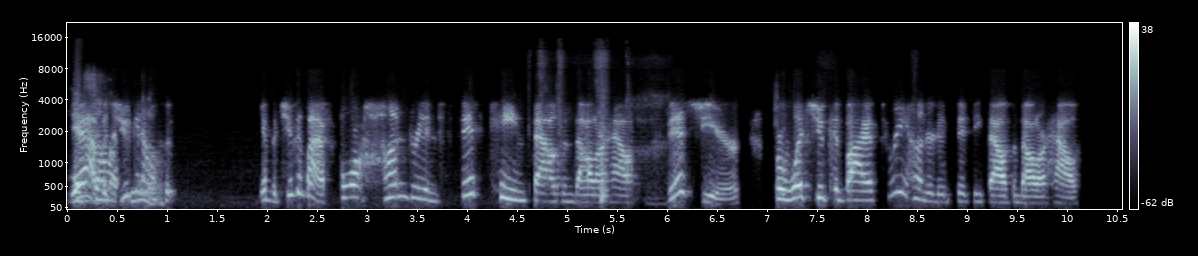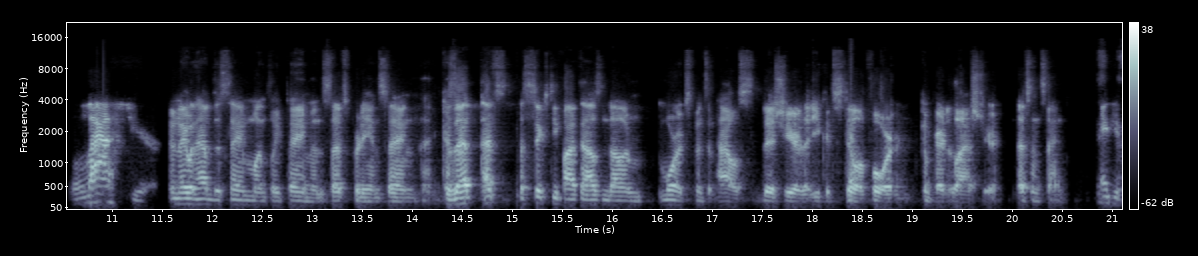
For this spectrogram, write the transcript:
yeah, so but you can money. also yeah, but you can buy a four hundred and fifteen thousand dollar house this year for what you could buy a three hundred and fifty thousand dollar house last year. and they would have the same monthly payments. That's pretty insane. Because that that's a sixty-five thousand dollar more expensive house this year that you could still afford compared to last year. That's insane. Thank you.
